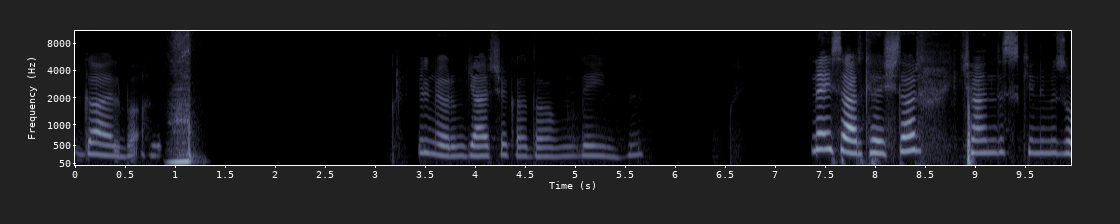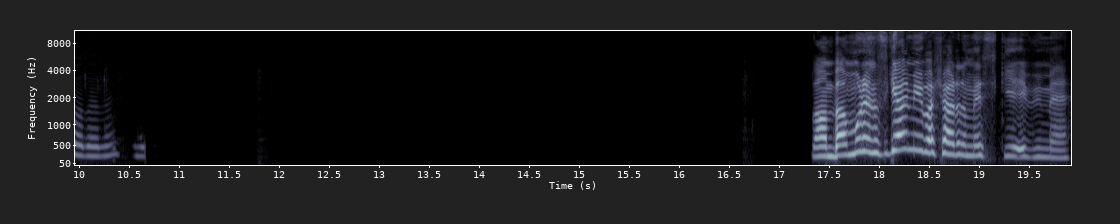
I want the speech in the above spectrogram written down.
Galiba. Bilmiyorum gerçek adam mı değil mi? Neyse arkadaşlar. Kendi skinimiz olalım. Lan ben buraya nasıl gelmeyi başardım eski evime?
